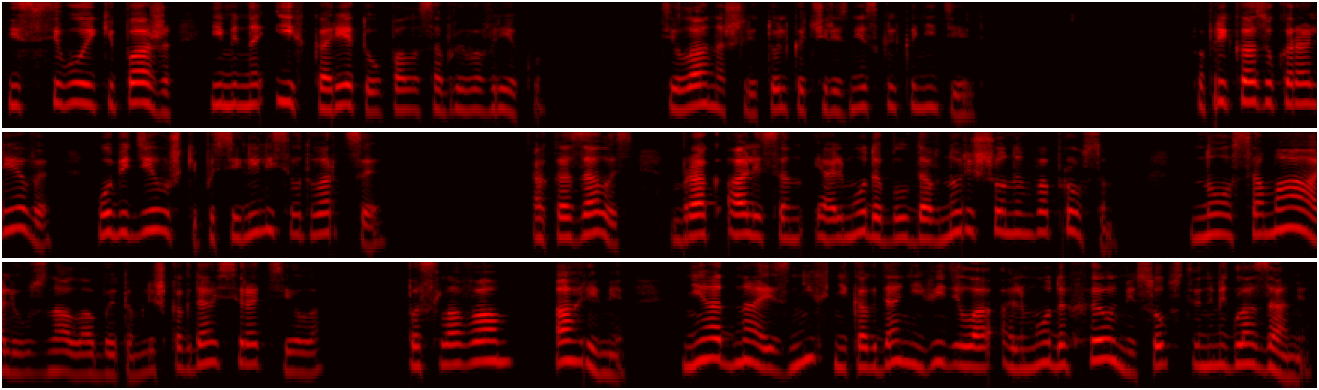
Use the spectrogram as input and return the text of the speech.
Из всего экипажа именно их карета упала с обрыва в реку. Тела нашли только через несколько недель. По приказу королевы обе девушки поселились во дворце, Оказалось, брак Алисон и Альмода был давно решенным вопросом, но сама Аля узнала об этом лишь когда осиротела. По словам Арими, ни одна из них никогда не видела Альмода Хелми собственными глазами.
